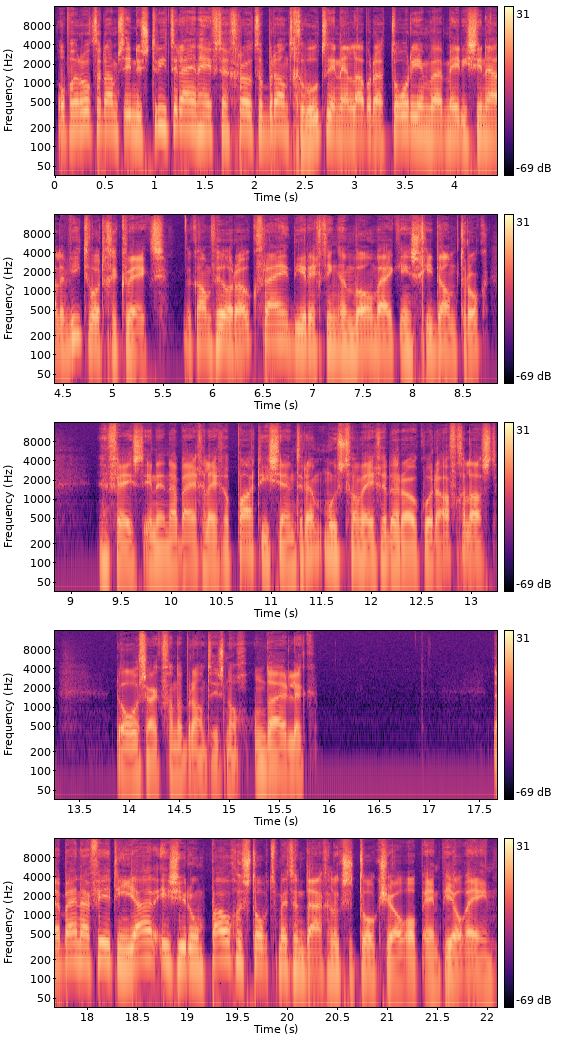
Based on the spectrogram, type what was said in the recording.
Op een Rotterdams industrieterrein heeft een grote brand gewoed... in een laboratorium waar medicinale wiet wordt gekweekt. Er kwam veel rook vrij die richting een woonwijk in Schiedam trok... Een feest in een nabijgelegen partycentrum moest vanwege de rook worden afgelast. De oorzaak van de brand is nog onduidelijk. Na bijna 14 jaar is Jeroen Pauw gestopt met een dagelijkse talkshow op NPO 1.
